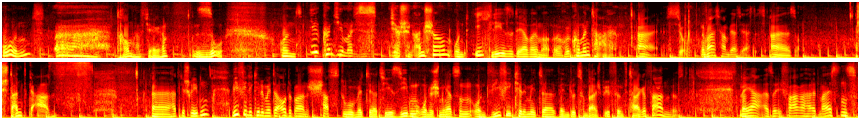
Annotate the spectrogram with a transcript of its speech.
Und äh, traumhaft hier, gell? So. Und ihr könnt hier mal dieses hier schön anschauen und ich lese derweil mal eure Kommentare. Also, was haben wir als erstes? Also, Standgas äh, hat geschrieben, wie viele Kilometer Autobahn schaffst du mit der T7 ohne Schmerzen und wie viele Kilometer, wenn du zum Beispiel fünf Tage fahren wirst? Naja, also ich fahre halt meistens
